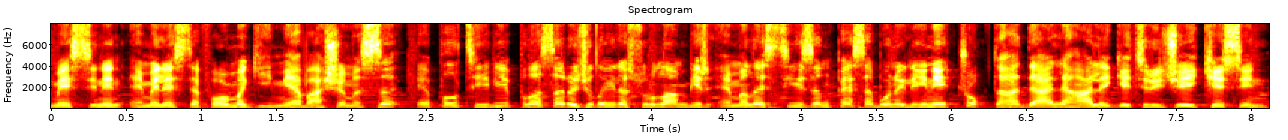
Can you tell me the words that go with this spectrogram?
Messi'nin MLS'te forma giymeye başlaması Apple TV Plus aracılığıyla sunulan bir MLS Season Pass aboneliğini çok daha değerli hale getireceği kesin.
